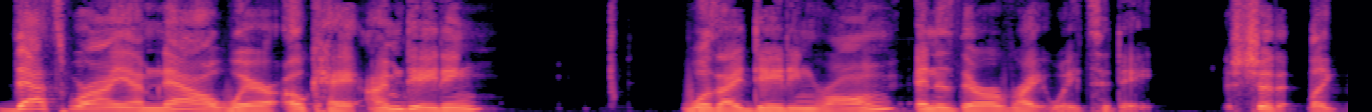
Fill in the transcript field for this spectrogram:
that's where I am now where okay, I'm dating. Was I dating wrong? And is there a right way to date? Should like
